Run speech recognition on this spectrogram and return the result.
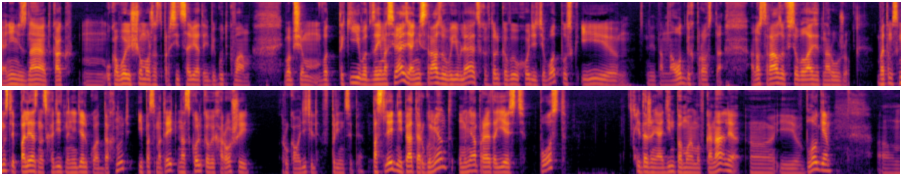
они не знают, как, у кого еще можно спросить совета, и бегут к вам. В общем, вот такие вот взаимосвязи, они сразу выявляются, как только вы уходите в отпуск и или там на отдых просто, оно сразу все вылазит наружу. В этом смысле полезно сходить на недельку отдохнуть и посмотреть, насколько вы хороший руководитель в принципе. Последний, пятый аргумент, у меня про это есть пост, и даже не один, по-моему, в канале э, и в блоге. Э,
